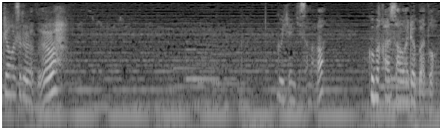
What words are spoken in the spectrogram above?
Jangan sedih lagi ya. Gue janji sama lo, gue bakal selalu ada buat lo.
